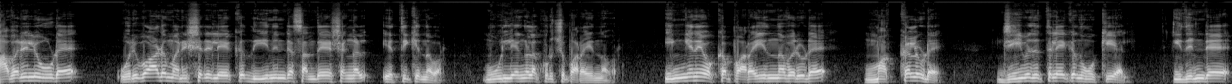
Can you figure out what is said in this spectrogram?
അവരിലൂടെ ഒരുപാട് മനുഷ്യരിലേക്ക് ദീനിന്റെ സന്ദേശങ്ങൾ എത്തിക്കുന്നവർ മൂല്യങ്ങളെക്കുറിച്ച് പറയുന്നവർ. ഇങ്ങനെയൊക്കെ പറയുന്നവരുടെ മക്കളുടെ ജീവിതത്തിലേക്ക് നോക്കിയാൽ ഇതിന്റെ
